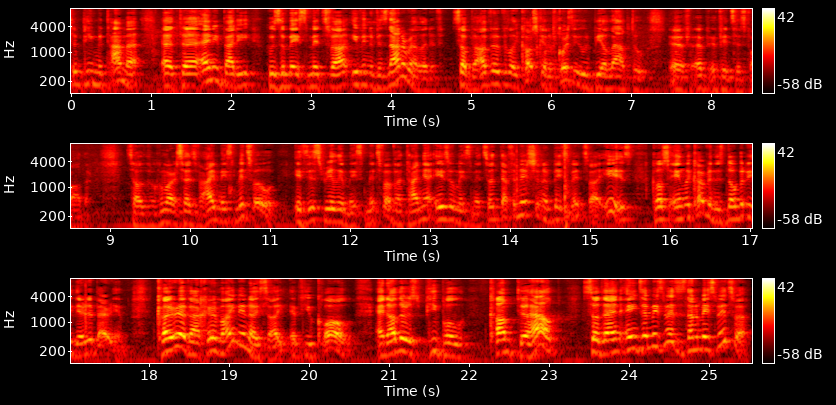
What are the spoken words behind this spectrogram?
to be mitama uh, to anybody who's a Mace Mitzvah, even if it's not a relative. So, of course he would be allowed to if, if it's his father. So the Gemara says, "V'hai meis mitzvah." Is this really a meis mitzvah? V'tanya ezu meis mitzvah. Definition of meis mitzvah is kol. There's nobody there to bury him. If you call and others people come to help. So then, ain't a meis mitzvah. It's not a meis mitzvah.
